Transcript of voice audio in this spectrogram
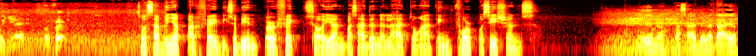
Oh yeah. Parfait. So sabi niya perfect, ibig sabihin perfect. So ayan, basado na lahat yung ating four positions. Ayun oh, pasado na tayo.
